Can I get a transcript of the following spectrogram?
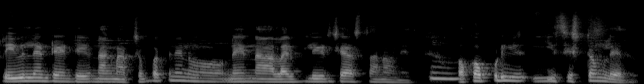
ఫ్రీ విల్ అంటే ఏంటి? నాకు నచ్చకపోతే నేను నేను నా లైఫ్ లీడ్ చేస్తాను అనేది. ఒకప్పుడు ఈ- సిస్టమ్ లేదు.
